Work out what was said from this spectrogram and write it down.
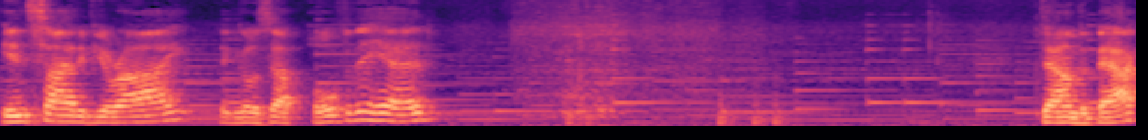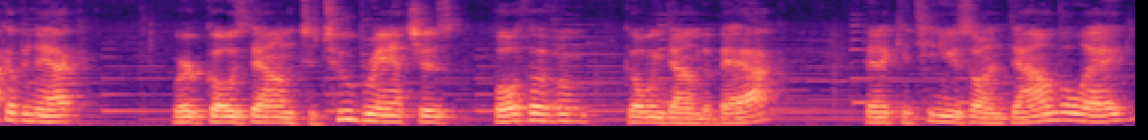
inside of your eye, then goes up over the head, down the back of the neck, where it goes down to two branches, both of them going down the back. Then it continues on down the leg.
